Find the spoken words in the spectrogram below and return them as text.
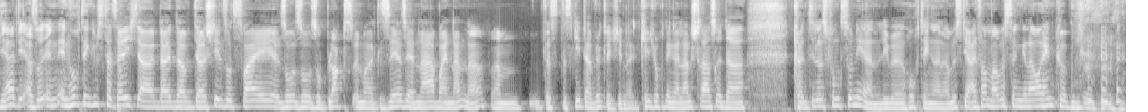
ja, die, also in, in Huchting gibt's tatsächlich, da, da, da stehen so zwei, so, so, so Blocks immer sehr, sehr nah beieinander. Ähm, das, das geht da wirklich. In der Kirchhuchtinger Landstraße, da könnte das funktionieren, liebe Huchtinger. Da müsst ihr einfach mal ein bisschen genauer hingucken.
